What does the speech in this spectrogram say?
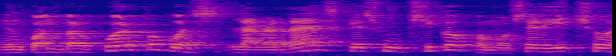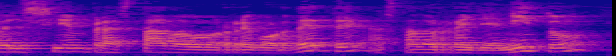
En cuanto al cuerpo, pues la verdad es que es un chico, como os he dicho, él siempre ha estado regordete, ha estado rellenito,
